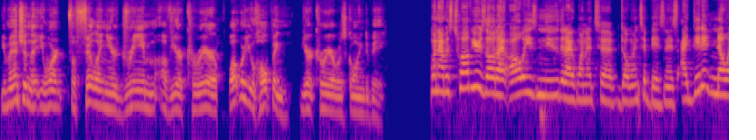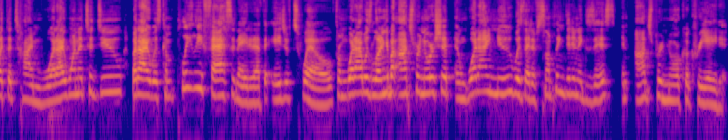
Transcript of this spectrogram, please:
You mentioned that you weren't fulfilling your dream of your career. What were you hoping your career was going to be? When I was 12 years old, I always knew that I wanted to go into business. I didn't know at the time what I wanted to do, but I was completely fascinated at the age of 12 from what I was learning about entrepreneurship. And what I knew was that if something didn't exist, an entrepreneur could create it.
